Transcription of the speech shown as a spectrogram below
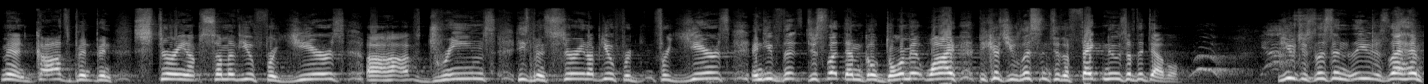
Man, God's been, been stirring up some of you for years uh, of dreams. He's been stirring up you for, for years, and you've just let them go dormant. Why? Because you listen to the fake news of the devil. You just listen, you just let him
